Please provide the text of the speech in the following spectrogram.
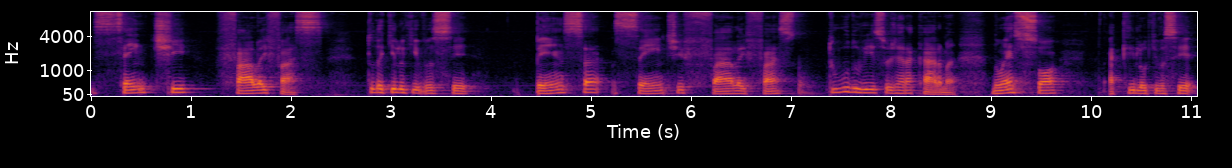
sente, fala e faz. Tudo aquilo que você pensa, sente, fala e faz, tudo isso gera karma. Não é só aquilo que você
